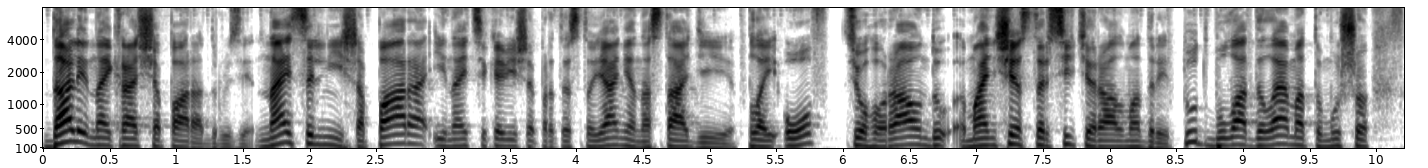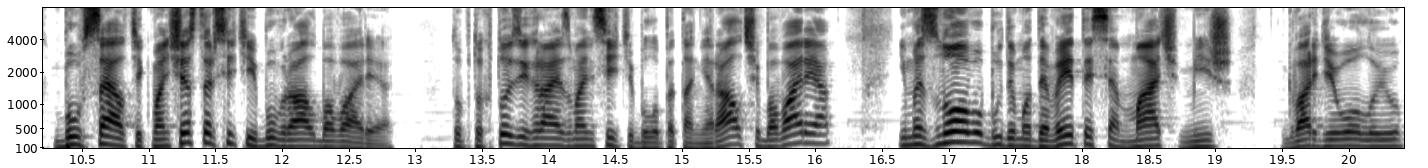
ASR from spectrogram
Далі найкраща пара, друзі. Найсильніша пара і найцікавіше протистояння на стадії плей-офф цього раунду Манчестер Сіті Реал Мадрид. Тут була дилема, тому що був Селтік Манчестер Сіті і був Реал Баварія. Тобто, хто зіграє з Ман Сіті, було питання Реал чи Баварія. І ми знову будемо дивитися матч між Гвардіолою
